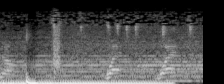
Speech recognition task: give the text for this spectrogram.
What, what?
